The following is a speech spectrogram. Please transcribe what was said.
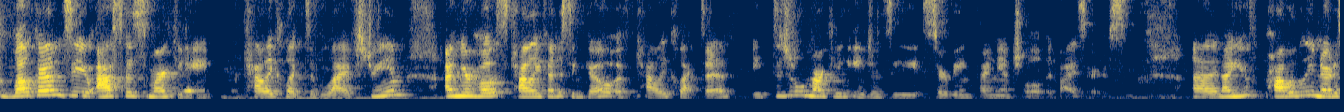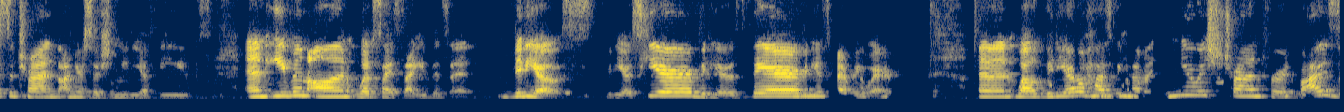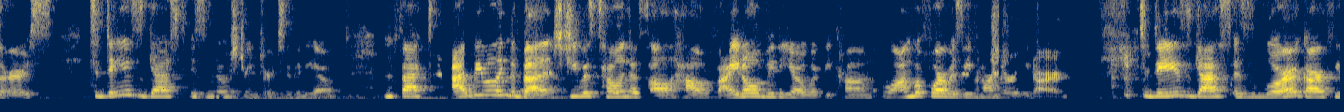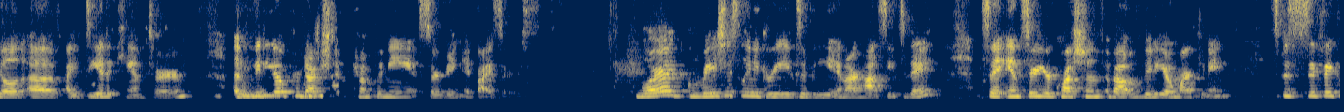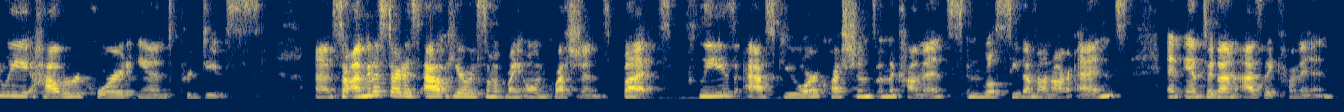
Welcome to Ask Us Marketing, Kalli Collective live stream. I'm your host, Kalli Fedosinko of Kalli Collective, a digital marketing agency serving financial advisors. Uh, now, you've probably noticed a trend on your social media feeds and even on websites that you visit videos, videos here, videos there, videos everywhere. And while video has become a newish trend for advisors, today's guest is no stranger to video. In fact, I'd be willing to bet she was telling us all how vital video would become long before it was even on the radar. Today's guest is Laura Garfield of Idea Decanter, a video production company serving advisors. Laura graciously agreed to be in our hot seat today to answer your questions about video marketing, specifically how to record and produce. Uh, so I'm going to start us out here with some of my own questions, but please ask your questions in the comments and we'll see them on our end and answer them as they come in.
